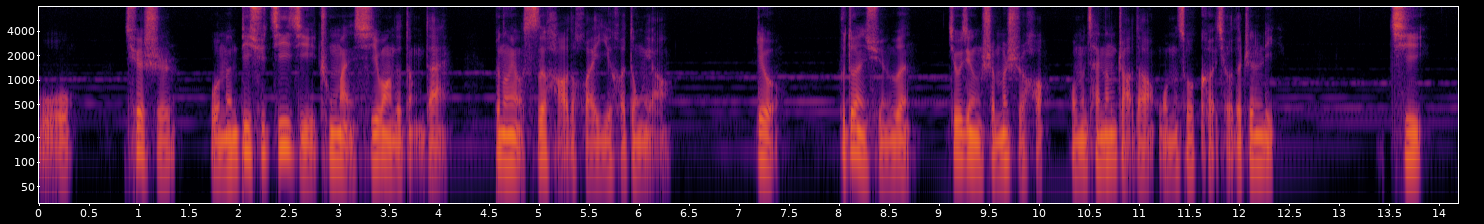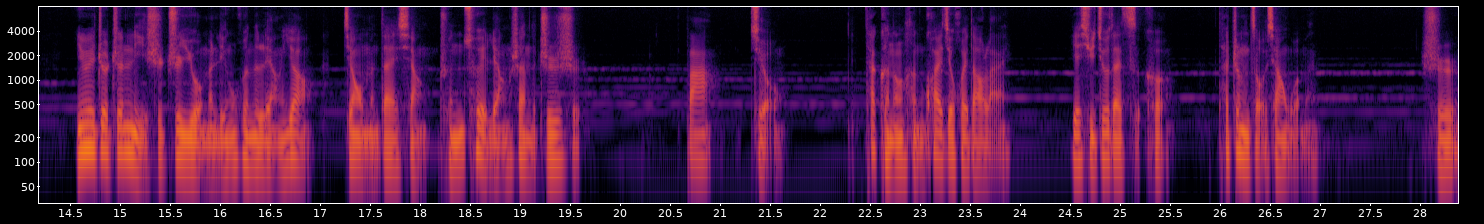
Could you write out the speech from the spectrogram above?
五，确实，我们必须积极、充满希望的等待，不能有丝毫的怀疑和动摇。六，不断询问，究竟什么时候我们才能找到我们所渴求的真理？七。因为这真理是治愈我们灵魂的良药，将我们带向纯粹良善的知识。八九，它可能很快就会到来，也许就在此刻，它正走向我们。十，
